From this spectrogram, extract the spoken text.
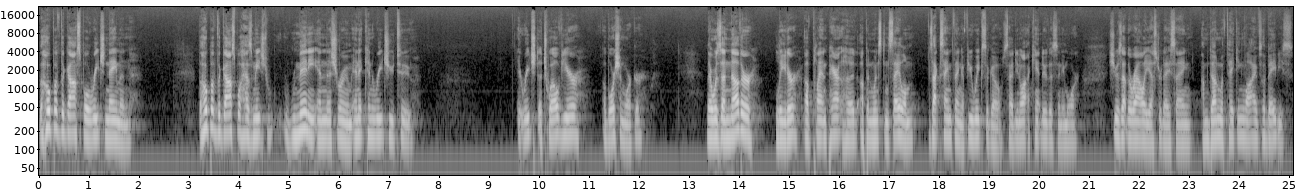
The hope of the gospel reached Naaman. The hope of the gospel has reached many in this room, and it can reach you too. It reached a 12 year abortion worker. There was another leader of Planned Parenthood up in Winston-Salem, exact same thing, a few weeks ago, said, You know what, I can't do this anymore. She was at the rally yesterday saying, I'm done with taking lives of babies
